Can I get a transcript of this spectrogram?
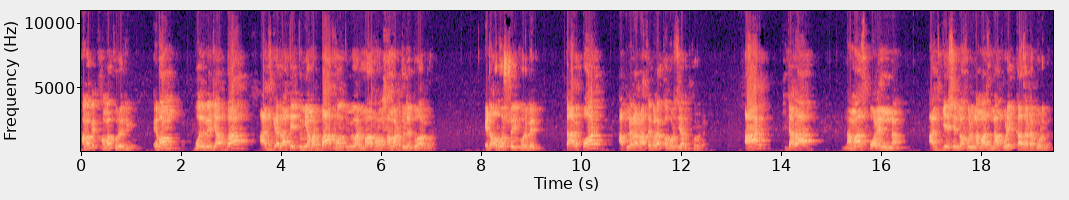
আমাকে ক্ষমা করে দিও। এবং বলবেন যে, আব্বা আজকের রাতে তুমি আমার বাপ হও, তুমি আমার মা হও, আমার জন্য দোয়া করো। এটা অবশ্যই করবেন। তারপর আপনারা রাতের বেলা কবর জিয়ারত করবেন। আর যারা নামাজ পড়েন না, আজকে এসে নকল নামাজ না পড়ে কাজাটা পড়বেন।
